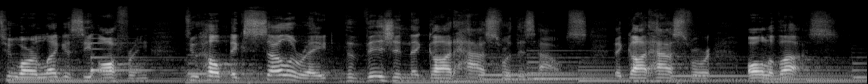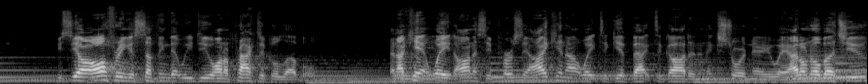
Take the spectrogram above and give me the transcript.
to our legacy offering to help accelerate the vision that God has for this house, that God has for all of us. You see, our offering is something that we do on a practical level. And I can't wait, honestly, personally, I cannot wait to give back to God in an extraordinary way. I don't know about you,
